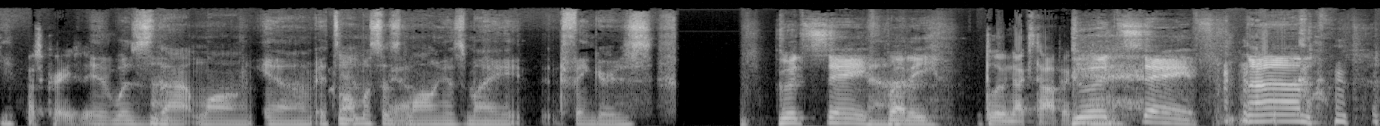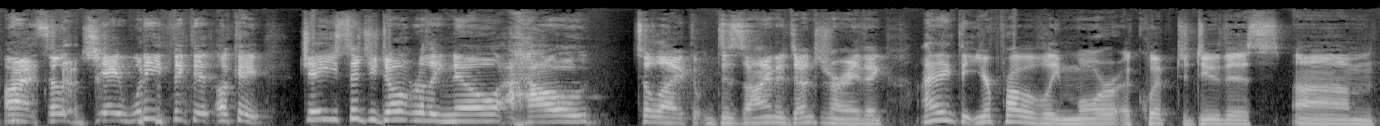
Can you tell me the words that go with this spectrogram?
Yeah. That's crazy. it was that long yeah it's Yeah. almost as Yeah. long as my fingers Good save, Yeah. buddy. Blue, next topic. Good save. Um, all right. So Jay, what do you think that? Okay, Jay, you said you don't really know how to like design a dungeon or anything. I think that you're probably more equipped to do this, um,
